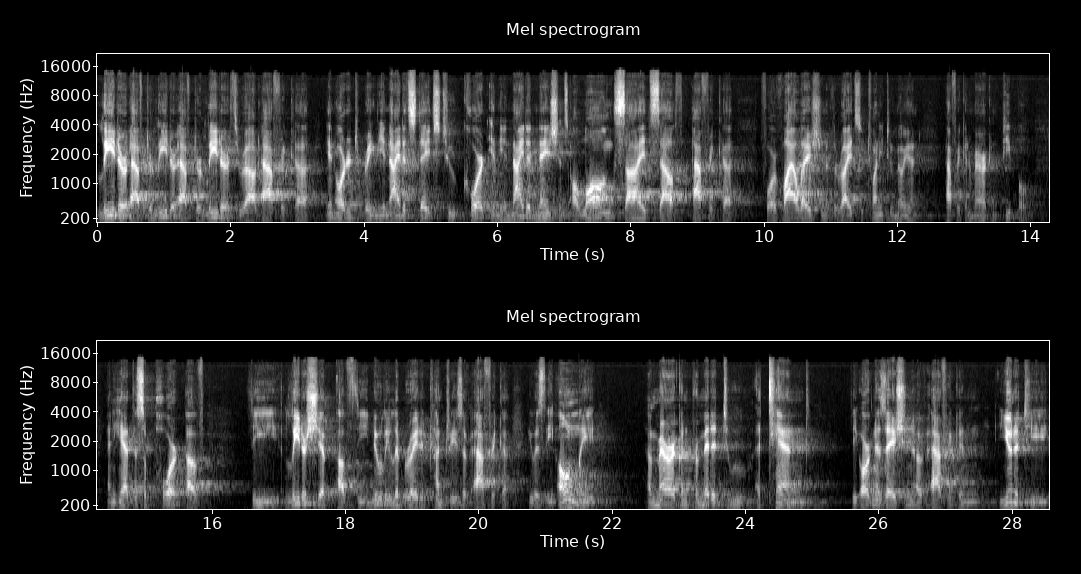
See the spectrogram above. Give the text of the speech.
leader after leader after leader throughout Africa in order to bring the United States to court in the United Nations alongside South Africa for violation of the rights of 22 million African American people. And he had the support of the leadership of the newly liberated countries of Africa. He was the only American permitted to attend the Organization of African Unity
